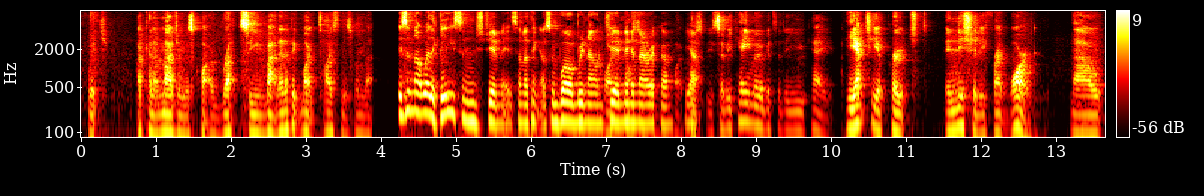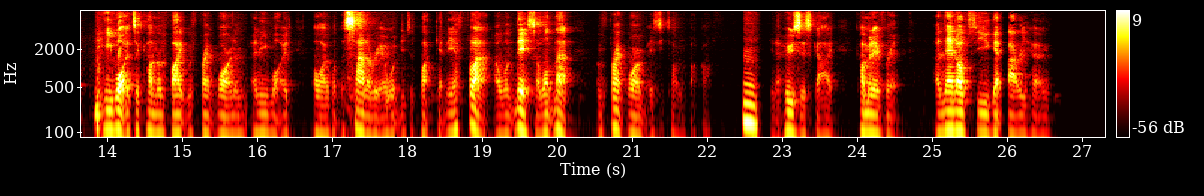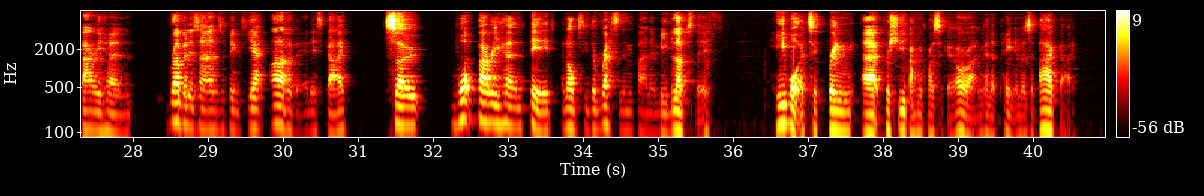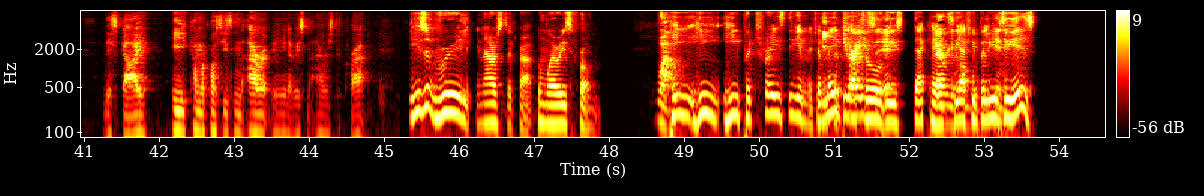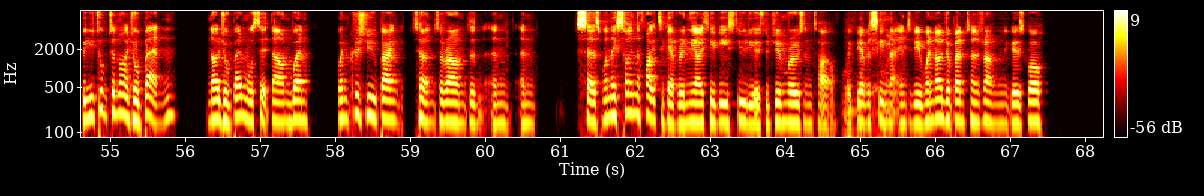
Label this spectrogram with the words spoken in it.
which I can imagine was quite a rough scene back then. I think Mike Tyson's from that. Isn't that where the Gleason's gym is? And I think that's a world-renowned quite gym in possibly, America. quite Yeah. possibly. So he came over to the UK. He actually approached initially Frank Warren. Now he wanted to come and fight with Frank Warren, and, and he wanted, oh, I want the salary. I want you to fight, get me a flat. I want this. I want that. And Frank Warren basically told him, fuck off. Hmm. You know, who's this guy coming over it? And then obviously you get Barry Hearn. Barry Hearn rubbing his hands and thinks, yeah, I'll have a bit of this guy. So what Barry Hearn did, and obviously the wrestling fan in me loves this, he wanted to bring uh, Chris Eubank across and go, all right, I'm going to paint him as a bad guy. This guy, he come across, he's an ar- you know, he's an aristocrat. He isn't really an aristocrat from where he's from. Well, He he he portrays the image, and maybe after all these decades, he actually humble believes he is. But you talk to Nigel Benn. Nigel Benn will sit down when when Chris Eubank turns around and and and says when they signed the fight together in the ITV studios with Jim Rosenthal. if you ever yeah, seen that interview, when Nigel Benn turns around and he goes, "Well,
